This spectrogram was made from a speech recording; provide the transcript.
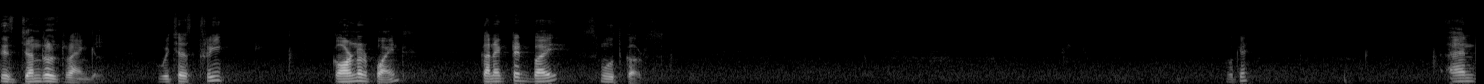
this general triangle which has three corner points connected by smooth curves. Okay. And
